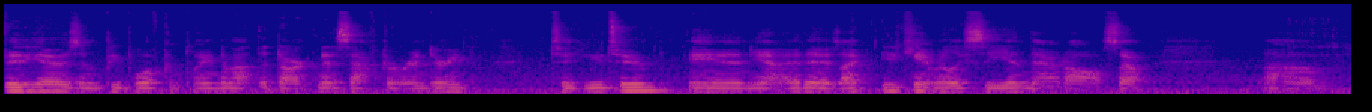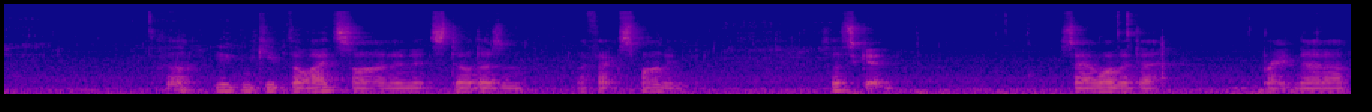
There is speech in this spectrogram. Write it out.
videos and people have complained about the darkness after rendering to YouTube and yeah it is I you can't really see in there at all so um, huh, you can keep the lights on and it still doesn't affect spawning so that's good. So I wanted to brighten that up.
